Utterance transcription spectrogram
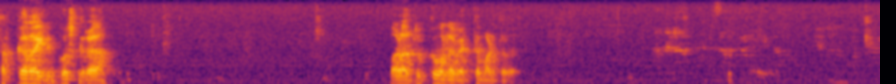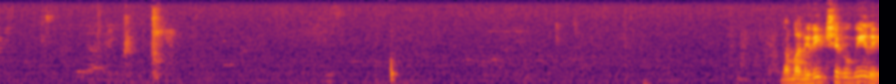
ಸರ್ಕಾರ ಇದಕ್ಕೋಸ್ಕರ ಬಹಳ ದುಃಖವನ್ನು ವ್ಯಕ್ತ ಮಾಡ್ತದೆ. ನಮ್ಮ ನಿರೀಕ್ಷೆಗೂ ಮೀರಿ.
